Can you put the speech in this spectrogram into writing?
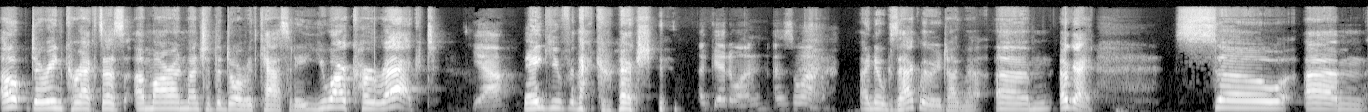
oh, Doreen corrects us. Amaro and Munch at the door with Cassidy. You are correct. Yeah. Thank you for that correction. A good one as well. I know exactly what you're talking about. Um, okay. So um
